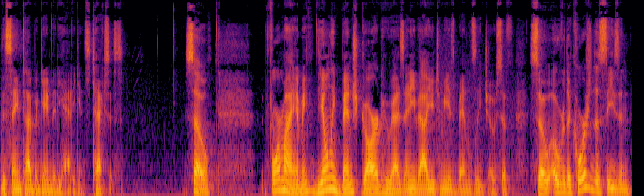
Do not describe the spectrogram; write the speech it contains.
the same type of game that he had against Texas. So, for Miami, the only bench guard who has any value to me is Bensley Joseph. So, over the course of the season,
